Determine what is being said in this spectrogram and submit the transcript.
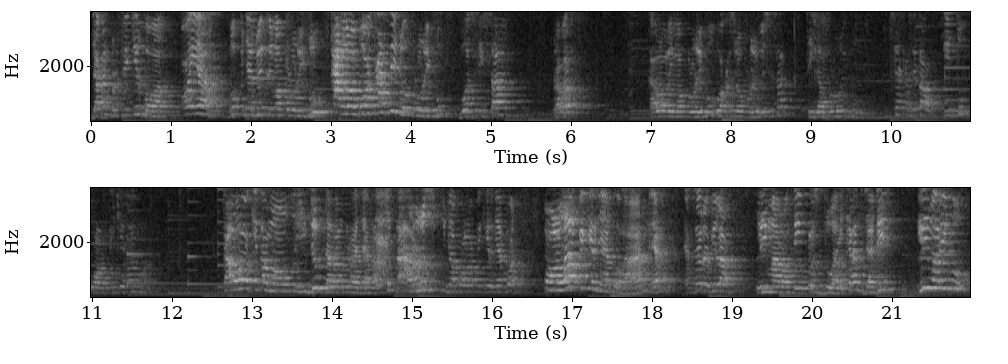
Jangan berpikir bahwa, oh ya, gue punya duit 50 ribu, kalau gue kasih 20 ribu, gue sisa berapa? Kalau 50 ribu, gue kasih 20 ribu, sisa 30 ribu. Saya kasih tahu, itu pola pikir lama. Kalau kita mau hidup dalam kerajaan Allah, kita harus punya pola pikirnya Tuhan. Pola pikirnya Tuhan, ya, yang saya udah bilang, 5 roti plus 2 ikan jadi 5 ribu.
